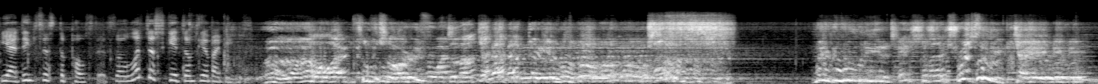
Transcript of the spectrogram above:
Yeah, I think it's just the poster. So let's just get jump scared by bees. Oh, I'm so sorry for what's about to happen to you. Maybe you'll need a taste of electricity, Jamie.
